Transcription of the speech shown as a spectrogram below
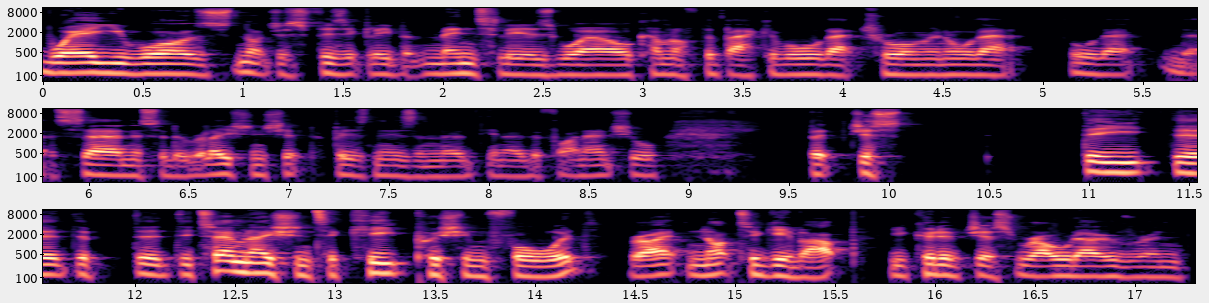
where you was, not just physically but mentally as well, coming off the back of all that trauma and all that all that, that sadness of the relationship, the business and the you know the financial, but just the, the the the determination to keep pushing forward, right? Not to give up. You could have just rolled over and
